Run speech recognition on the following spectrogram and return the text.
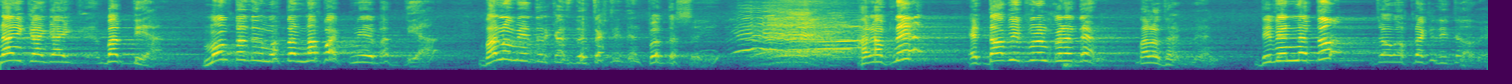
নায়িকা গায়িকা বাদ দিয়া মমতাজের মতো নাপাক মেয়ে বাদ দিয়া ভালো মেয়েদের কাছ দিয়ে চাকরি দেন প্রদর্শনী আর আপনি এর দাবি পূরণ করে দেন, ভালো থাকবেন। দিবেন না তো জব আপনাকে দিতে হবে।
